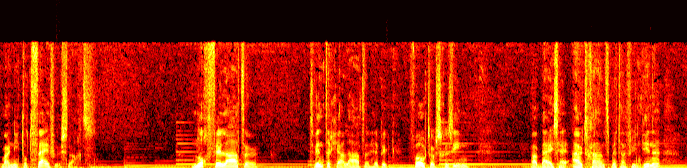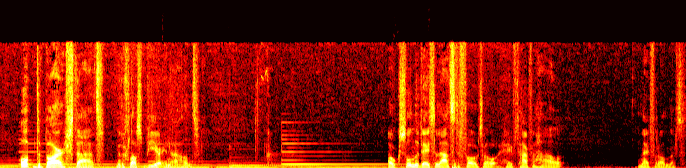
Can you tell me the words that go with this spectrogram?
maar niet tot vijf uur s'nachts. Nog veel later, twintig jaar later, heb ik foto's gezien waarbij zij uitgaand met haar vriendinnen op de bar staat met een glas bier in haar hand. Ook zonder deze laatste foto heeft haar verhaal mij veranderd.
